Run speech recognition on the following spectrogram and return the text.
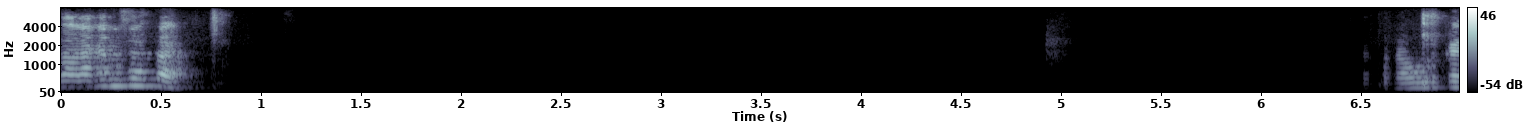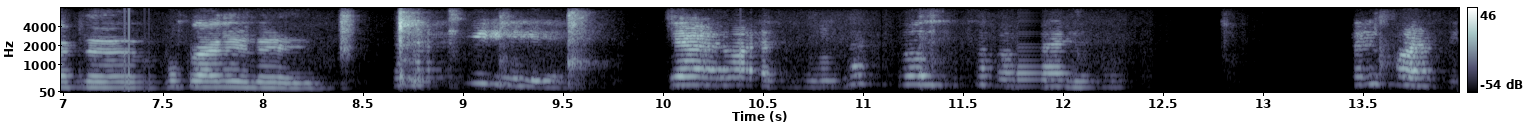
झाला का राहुल काय तर भूक लागलेली आहे. की जेवायला वाटायचं तुला दोन राहिल्या. तरीच वाटते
